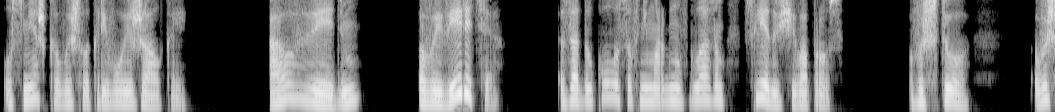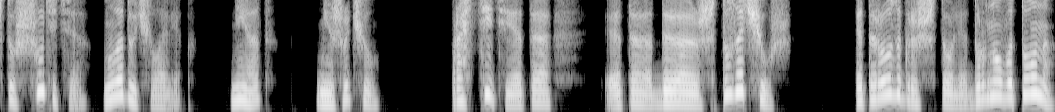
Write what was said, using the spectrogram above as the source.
усмешка вышла кривой и жалкой. «А в ведьм вы верите?» — задал Колосов, не моргнув глазом, следующий вопрос. «Вы что? Вы что, шутите, молодой человек?» «Нет, не шучу. Простите, это... это... да что за чушь? Это розыгрыш, что ли, дурного тона?»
